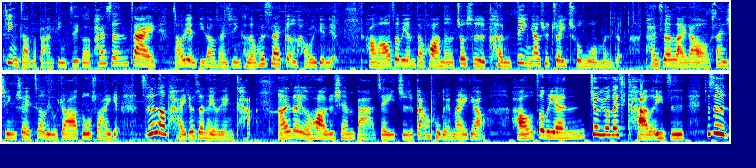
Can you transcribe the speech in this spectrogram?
尽早的把你这个攀升再早一点低到三星，可能会是再更好一点点。好，然后这边的话呢，就是肯定要去追出我们的潘森来到三星，所以这里我就要多刷一点。只是呢牌就真的有点卡，然后在这里的话，我就先把这一只钢普给卖掉。好，这边就又再卡了一只，就是。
